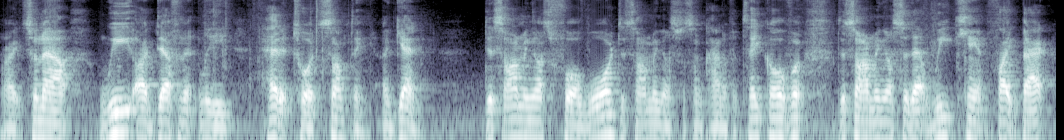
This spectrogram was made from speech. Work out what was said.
right? So now we are definitely headed towards something. Again, disarming us for war, disarming us for some kind of a takeover, disarming us so that we can't fight back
